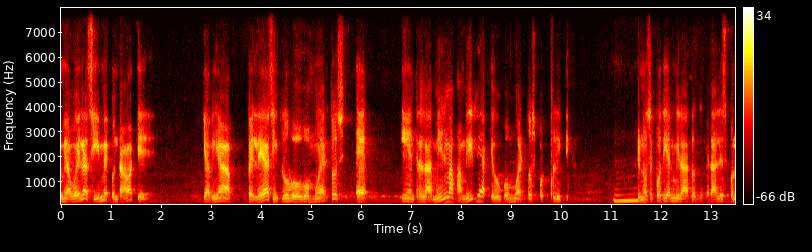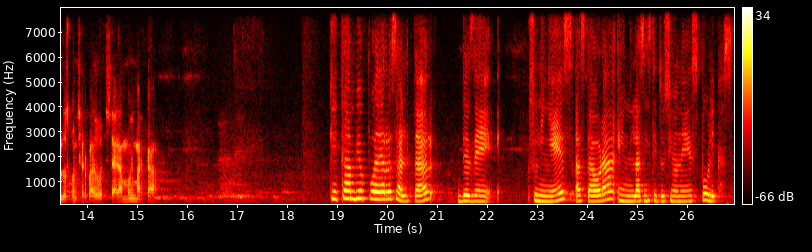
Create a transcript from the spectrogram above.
mi abuela sí me contaba que, que había peleas, incluso hubo muertos, eh, y entre la misma familia que hubo muertos por política. Mm. Que no se podían mirar los liberales con los conservadores, era muy marcado. ¿Qué cambio puede resaltar desde su niñez hasta ahora en las instituciones públicas?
